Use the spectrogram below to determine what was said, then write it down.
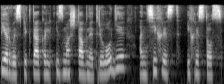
первый спектакль из масштабной трилогии «Антихрист и Христос».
